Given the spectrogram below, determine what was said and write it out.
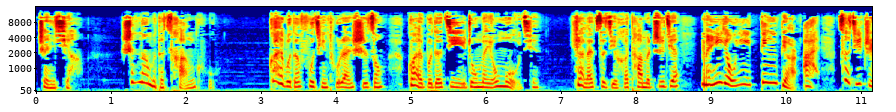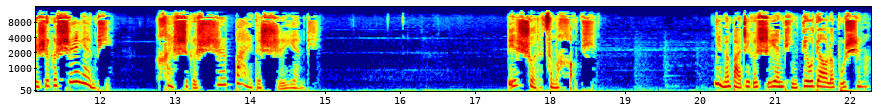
真相是那么的残酷，怪不得父亲突然失踪，怪不得记忆中没有母亲。原来自己和他们之间没有一丁点儿爱，自己只是个试验品。还是个失败的实验品。别说的这么好听，你们把这个实验品丢掉了，不是吗？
